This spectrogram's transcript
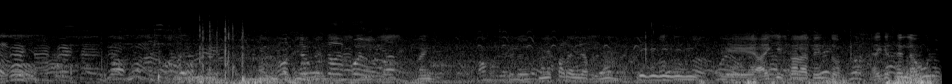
Dos segundos de juego. Pero sí es para ir aprendiendo. Eh, hay que estar atentos, hay que hacer laburo.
